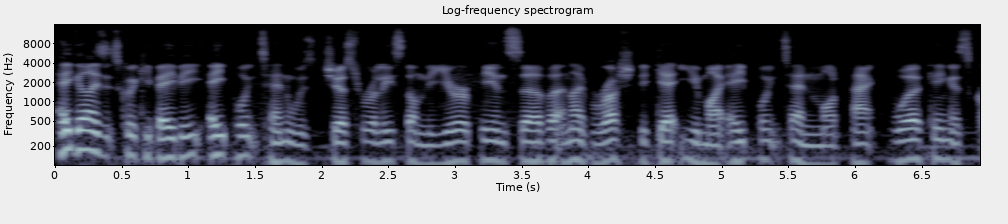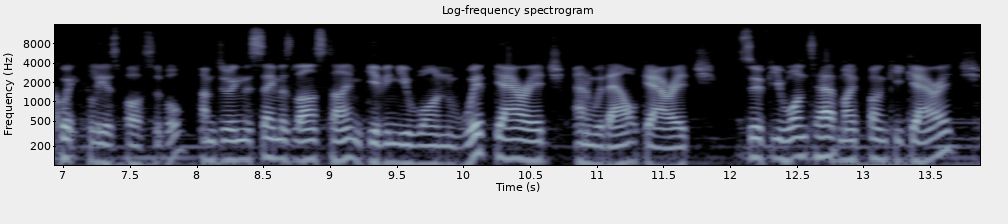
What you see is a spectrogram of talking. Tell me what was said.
Hey guys, it's QuickyBaby. 8.10 was just released on the European server and I've rushed to get you my 8.10 mod pack working as quickly as possible. I'm doing the same as last time, giving you one with Garage and without Garage. So if you want to have my funky garage,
